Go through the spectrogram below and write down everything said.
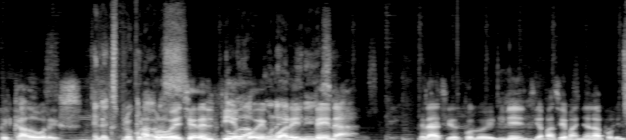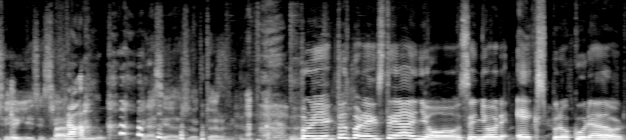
pecadores. El ex procurador. Aprovechen el tiempo de cuarentena. Gracias por lo de eminencia. Pase mañana por el Sí, cheque. sí, sí. Partido. Gracias, doctor. Proyectos para este año, señor ex procurador.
